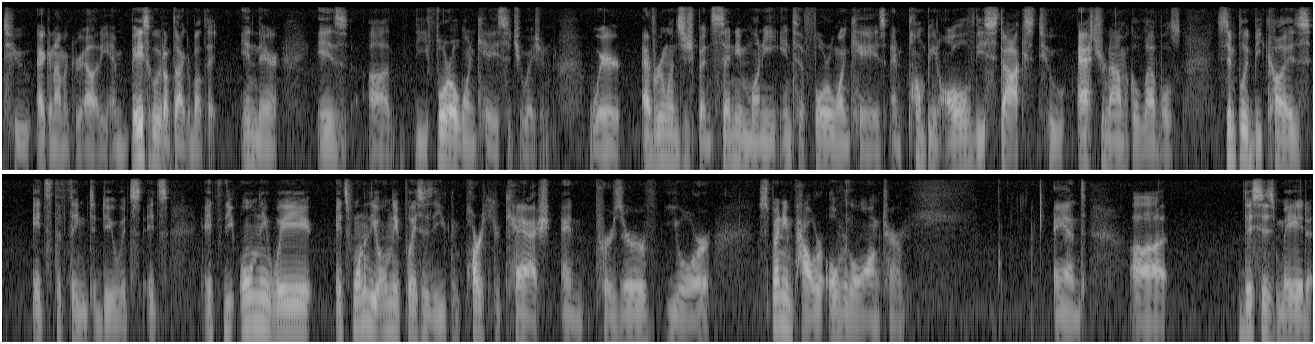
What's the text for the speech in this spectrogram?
to economic reality. And basically, what I'm talking about that in there is uh, the 401k situation, where everyone's just been sending money into 401ks and pumping all of these stocks to astronomical levels simply because it's the thing to do. It's it's it's the only way. It's one of the only places that you can park your cash and preserve your spending power over the long term. And uh, this has made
